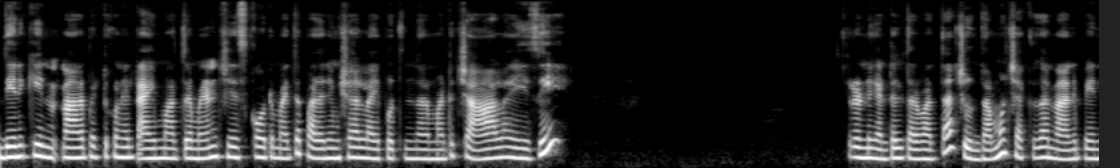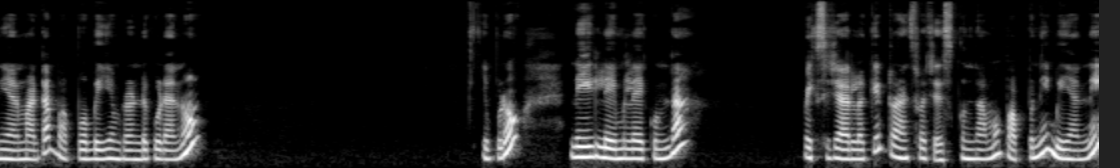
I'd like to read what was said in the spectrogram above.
దీనికి నానబెట్టుకునే టైం మాత్రమే చేసుకోవటం అయితే పది నిమిషాల్లో అయిపోతుంది అనమాట చాలా ఈజీ. రెండు గంటల తర్వాత చూద్దాము. చక్కగా నానిపోయినాయి అనమాట. పప్పు, బియ్యం రెండు కూడాను. ఇప్పుడు నీళ్ళు ఏమి లేకుండా మిక్సీ జార్‌లోకి ట్రాన్స్‌ఫర్ చేసుకుందాము పప్పుని, బియ్యాన్ని.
